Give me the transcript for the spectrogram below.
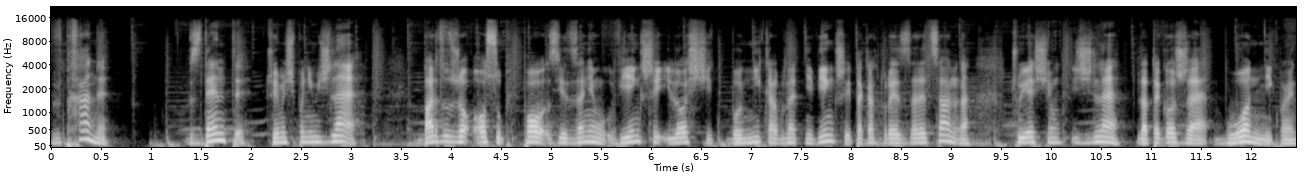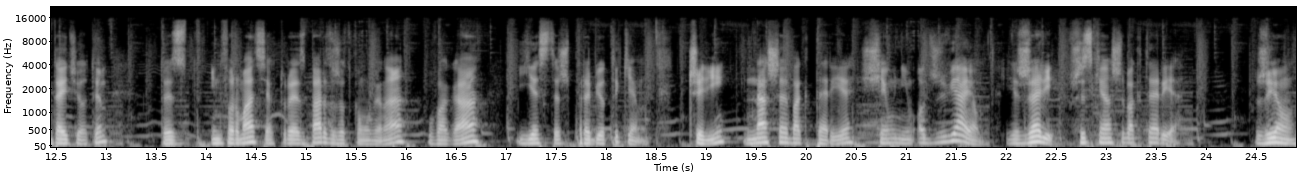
wypchany, wzdęty, czujemy się po nim źle. Bardzo dużo osób po zjedzeniu większej ilości błonnika, albo nawet nie większej, taka, która jest zalecana, czuje się źle, dlatego że błonnik, pamiętajcie o tym, to jest informacja, która jest bardzo rzadko mówiona. Uwaga, jest też prebiotykiem, czyli nasze bakterie się nim odżywiają. Jeżeli wszystkie nasze bakterie żyją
